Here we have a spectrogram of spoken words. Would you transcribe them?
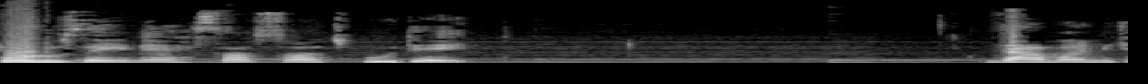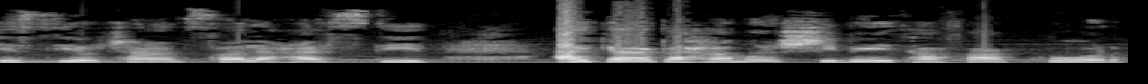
بروز این احساسات بوده اید زمانی که سی و چند ساله هستید اگر به همان شیوه تفکر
